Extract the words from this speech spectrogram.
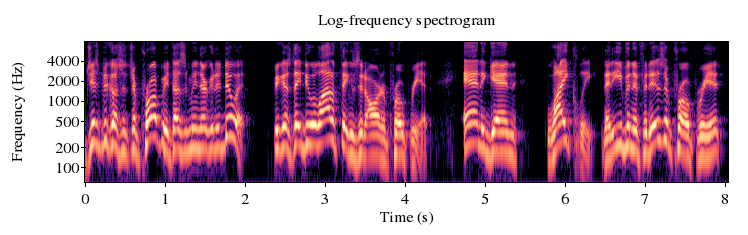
just because it's appropriate doesn't mean they're going to do it because they do a lot of things that aren't appropriate. And again, likely that even if it is appropriate,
